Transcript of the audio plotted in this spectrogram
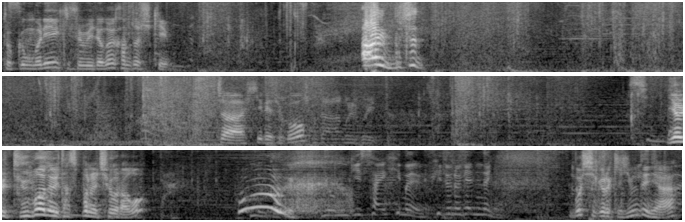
독극물이 기술 위력을 감소시킴. 아이 무슨! 자 힐해주고. 12번을 5번을 채우라고? 뭐시 그렇게 힘드냐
